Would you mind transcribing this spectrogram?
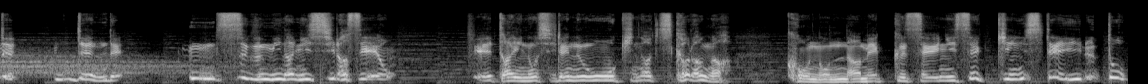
で、でんで、うんすぐ皆に知らせよ。得体の知れぬ大きな力が、このナメック星に接近していると。何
